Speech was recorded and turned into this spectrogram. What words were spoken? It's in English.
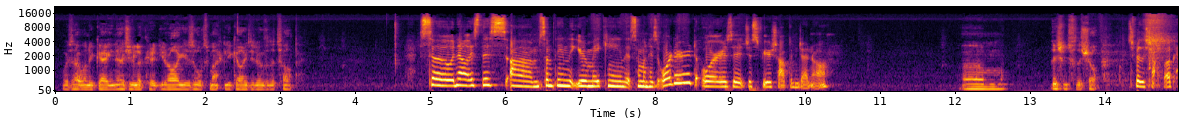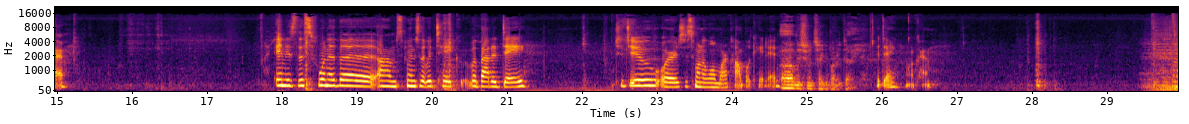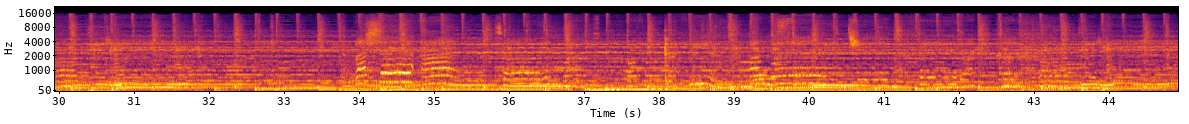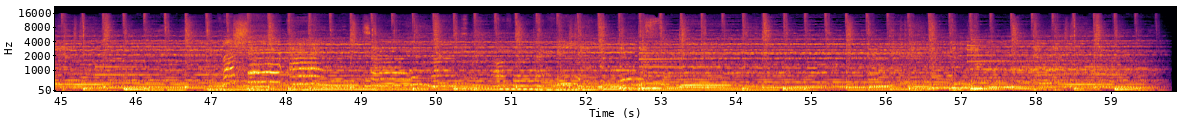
Whereas that one again, as you look at it, your eye is automatically guided over the top. So now is this um, something that you're making that someone has ordered or is it just for your shop in general? Um, this one's for the shop. It's for the shop, okay. And is this one of the um, spoons that would take about a day to do or is this one a little more complicated? Um, this will take about a day. A day, okay.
